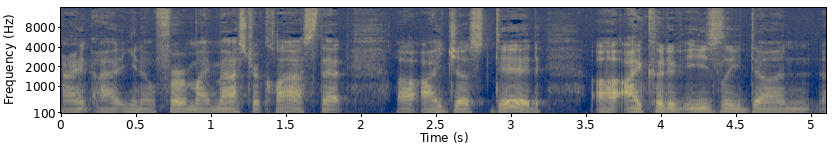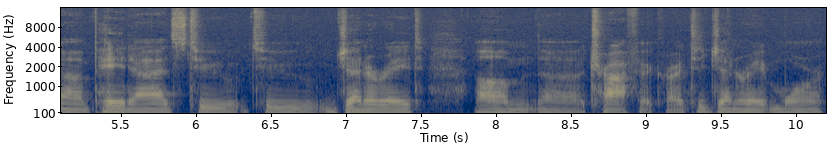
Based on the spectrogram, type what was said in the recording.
Right, I, you know, for my master class that uh, I just did, uh, I could have easily done uh, paid ads to to generate um, uh, traffic, right? To generate more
